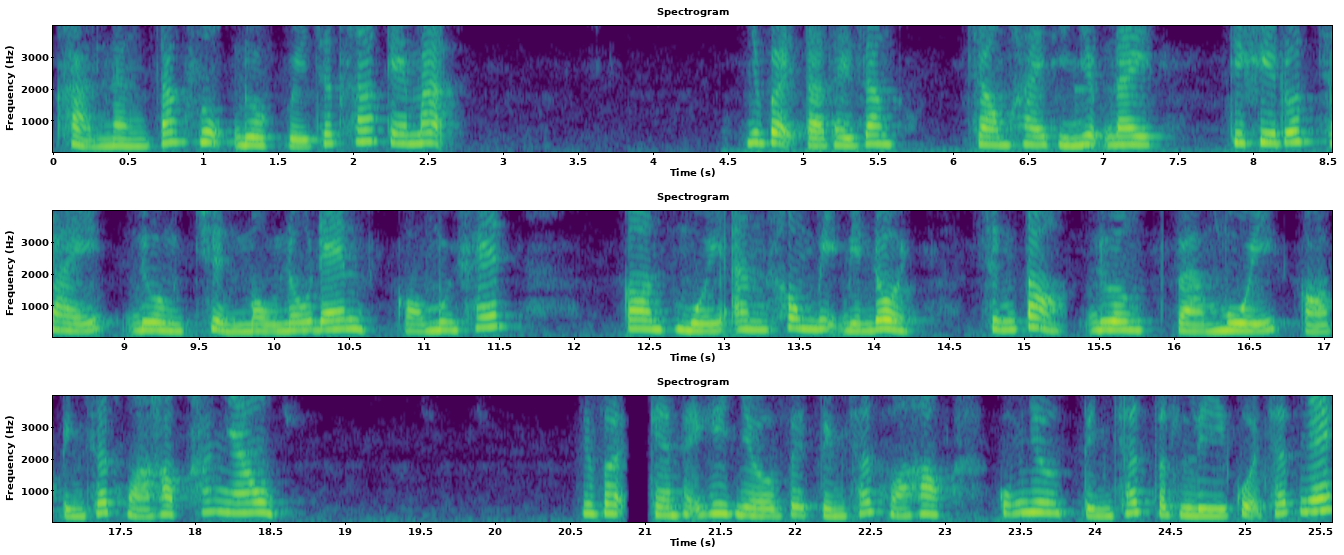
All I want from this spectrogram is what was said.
khả năng tác dụng được với chất khác kem ạ. Như vậy ta thấy rằng trong hai thí nghiệm này thì khi đốt cháy đường chuyển màu nâu đen có mùi khét, còn muối ăn không bị biến đổi, chứng tỏ đường và muối có tính chất hóa học khác nhau. Như vậy, các em hãy ghi nhớ về tính chất hóa học cũng như tính chất vật lý của chất nhé.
